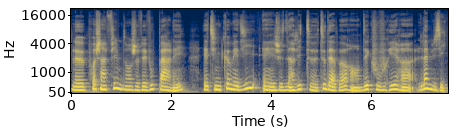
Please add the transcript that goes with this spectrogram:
Le prochain film dont je vais vous parler est une comédie et je vous invite tout d'abord à en découvrir la musique.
